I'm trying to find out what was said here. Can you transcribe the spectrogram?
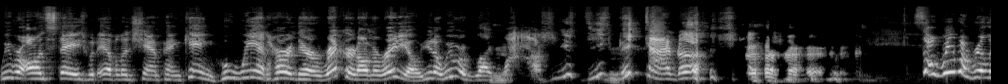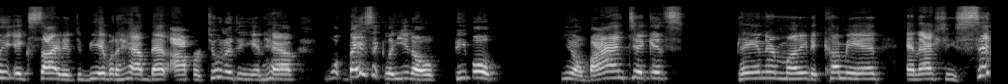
we were on stage with Evelyn Champagne King, who we had heard their record on the radio. You know, we were like, "Wow, she's, she's mm. big time." so we were really excited to be able to have that opportunity and have basically, you know, people, you know, buying tickets, paying their money to come in and actually sit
